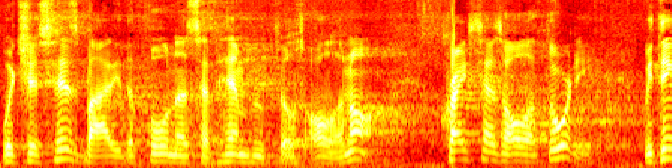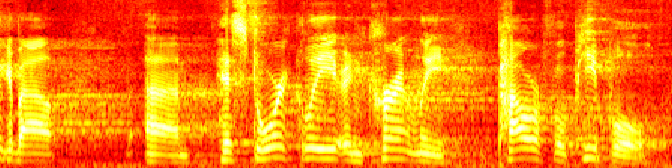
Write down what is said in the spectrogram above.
which is his body, the fullness of him who fills all in all. Christ has all authority. We think about um, historically and currently powerful people,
